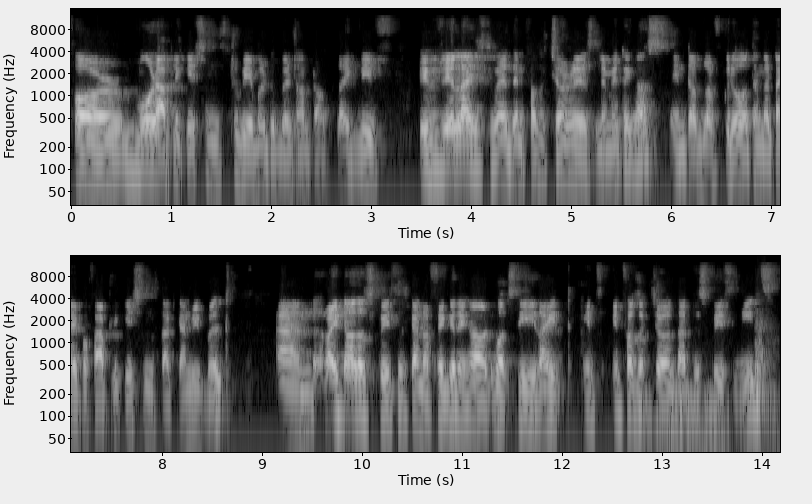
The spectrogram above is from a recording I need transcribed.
for more applications to be able to build on top. Like we've we've realized where the infrastructure is limiting us in terms of growth and the type of applications that can be built. And right now, the space is kind of figuring out what's the right in- infrastructure that the space needs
